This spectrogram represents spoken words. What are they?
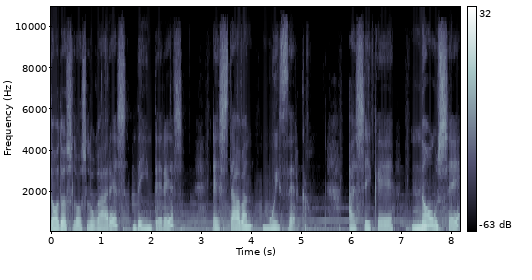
todos los lugares de interés estaban muy cerca, así que no usé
